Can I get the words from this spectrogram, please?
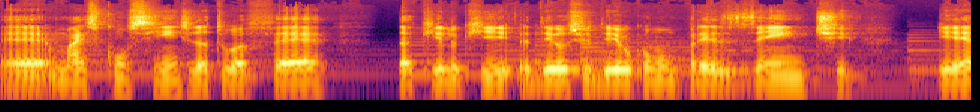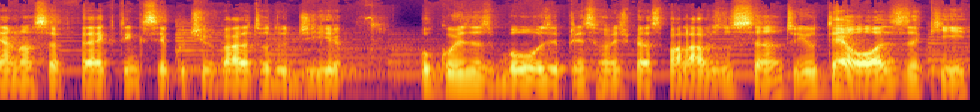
é, mais consciente da tua fé, daquilo que Deus te deu como um presente, que é a nossa fé que tem que ser cultivada todo dia por coisas boas e principalmente pelas palavras do santo. E o teoses aqui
